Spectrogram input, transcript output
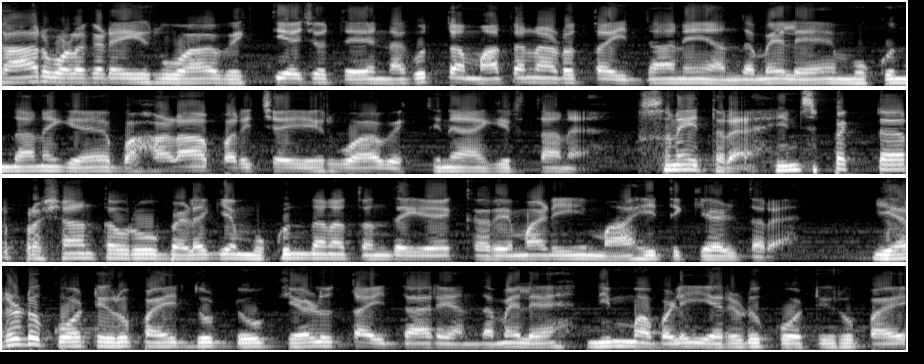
ಕಾರ್ ಒಳಗಡೆ ಇರುವ ವ್ಯಕ್ತಿಯ ಜೊತೆ ನಗುತ್ತಾ ಮಾತನಾಡುತ್ತಾ ಇದ್ದಾನೆ ಅಂದ ಮೇಲೆ ಮುಕುಂದನಿಗೆ ಬಹಳ ಪರಿಚಯ ಇರುವ ವ್ಯಕ್ತಿನೇ ಆಗಿರ್ತಾನೆ. ಸ್ನೇಹಿತರೆ, ಇನ್ಸ್ಪೆಕ್ಟರ್ ಪ್ರಶಾಂತ್ ಅವರು ಬೆಳಗ್ಗೆ ಮುಕುಂದನ ತಂದೆಗೆ ಕರೆ ಮಾಡಿ ಮಾಹಿತಿ ಕೇಳ್ತಾರೆ. ಎರಡು ಕೋಟಿ ರೂಪಾಯಿ ದುಡ್ಡು ಕೇಳುತ್ತಾ ಇದ್ದಾರೆ ಅಂದ ಮೇಲೆ ನಿಮ್ಮ ಬಳಿ ಎರಡು ಕೋಟಿ ರೂಪಾಯಿ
